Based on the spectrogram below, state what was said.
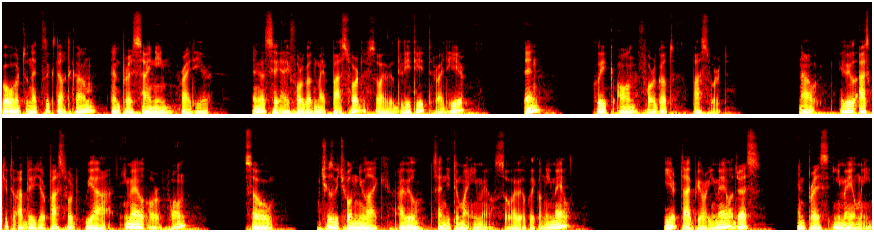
Go over to netflix.com and press sign in right here. And let's say I forgot my password, so I will delete it right here. Then click on forgot password. Now it will ask you to update your password via email or phone. So choose which one you like. I will send it to my email. So I will click on email. Here type your email address and press email me.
